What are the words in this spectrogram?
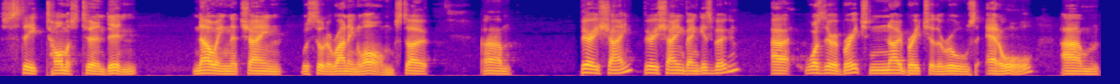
steep Thomas turned in, knowing that Shane was sort of running long. So, um, very Shane, very Shane Van Gisbergen. Uh, was there a breach? No breach of the rules at all. Um,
